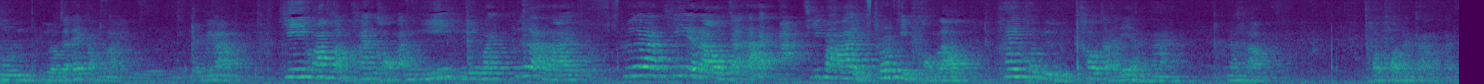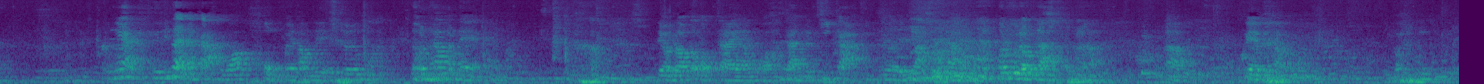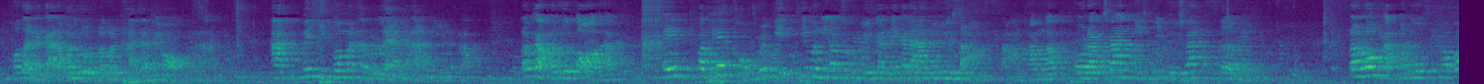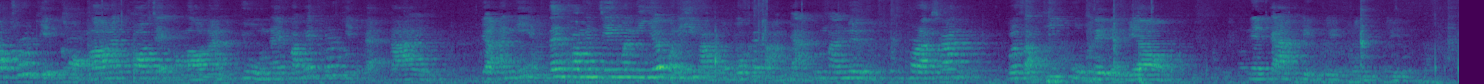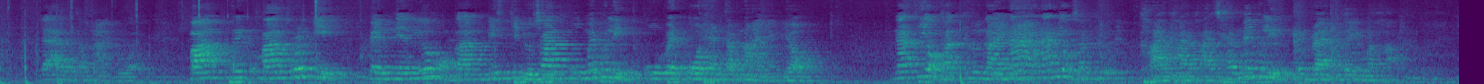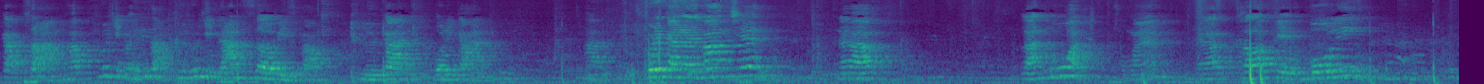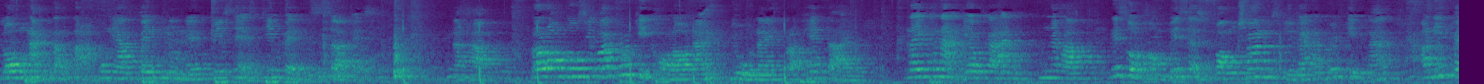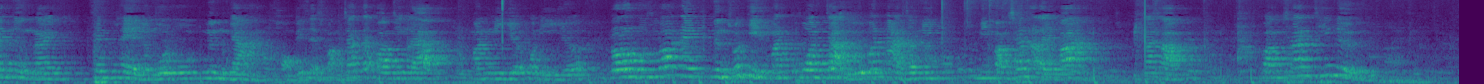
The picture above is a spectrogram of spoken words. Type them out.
ทุนเราจะได้กำไรเห็นไหมครับคีย์ความสำคัญของอันนี้มีไว้เพื่ออะไร เพื่อที่เราจะได้อธิบายธุรกิจของเราให้คนอื่นเข้าใจได้อย่างง่ายนะครับขอถอดหน้ากากกันคือเนี่ยคือที่ใส่หน้ากากเพราะว่าผมไปทำเลเซอร์มาแล้วหน้ามันแดงเดี๋ยวเราก็ตกใจนะบอกว่าอาจารย์เป็นที่กาที่เกินหลังนะเพราะดูดำๆนะครับโอเคครับ พอใส่หน้ากากแล้วมันหลุดแล้วมันหายใจไม่ออกนะอะไม่คิดว่ามันจะรุนแรงขนาดนี้นะครับ แล้วกลับมาดูต่อครับไอ้ประเภทของธุรกิจที่วันนี้เราจะคุยกันในกระดานมีอยู่สามสามคำครับ production distribution service เราลองกลับมาดูสิครับว่าธุรกิจของเราในโปรเจกต์ของเรานั้น อยู่ในประเภทธุรกิจแบบใดอย่างอันนี้ในความเป็นจริงมันมีเยอะกว่านี้ครับ ผมยกแค่สามอย่างขึ้นมาหนึ่ง production บริษัทที่กูผลิตอย่างเดียว เน้นการผลิตผลิตผลิตผลิต และอาจจะจำหน่ายด้วย บางบางธุรกิจเป็นเน้นเรื่องของการ distribution กูไม่ผลิตกูเป็นตัวแทนจำหน่ายอย่างเดียว หน้าที่ของฉันคือนายหน้าหน้าที่ของฉันคือขายขายขายฉันไม่ผลิตเป็นแบรนด์ตัวเองมาขายกับ3ครับธุรกิจประเภทที่ 3 คือธุรกิจด้าน service ครับหรือการบริการ บริการอะไรบ้างเช่นนะครับร้านนวดถูกไหมนะครับคาราโอเกะโบลิ่ง โรงหนังต่างๆ พวกนี้เป็นหนึ่งใน business ที่เป็น service นะครับ เราลองดูซิว่าธุรกิจของเรานั้นอยู่ในประเภทใด ในขณะเดียวกันนะครับ ในส่วนของ business function หรือการทำธุรกิจนะอันนี้เป็นหนึ่งในเทมเพลตหรือโมดูลหนึ่งอย่างของ business function แต่ความจริงแล้ว มันมีเยอะกว่านี้เยอะ เราลองดูซิว่าในหนึ่งธุรกิจมันควรจะหรือมันอาจจะมีมีฟังก์ชันอะไรบ้างนะครับ ฟังก์ชันที่ห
